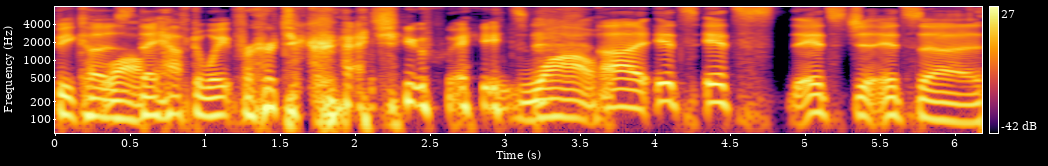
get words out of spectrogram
because Wow. they have to wait for her to graduate. Wow. Uh, it's it's it's it's uh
